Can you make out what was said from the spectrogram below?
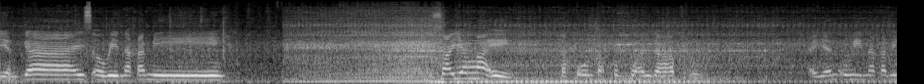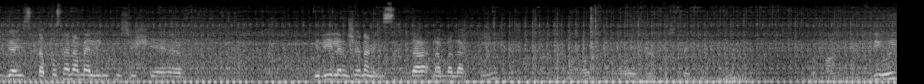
Ayan guys, uwi na kami. Sayang nga eh. Takuon takupuan gahapon. Ayan, uwi na kami guys. Tapos na naman lingki si chef. Bili lang siya ng isda na malaki. Di uy,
